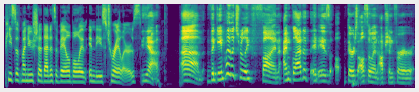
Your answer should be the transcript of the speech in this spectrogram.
piece of minutia that is available in, in these trailers. yeah. Um, the gameplay looks really fun. I'm glad that it is. There's also an option for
